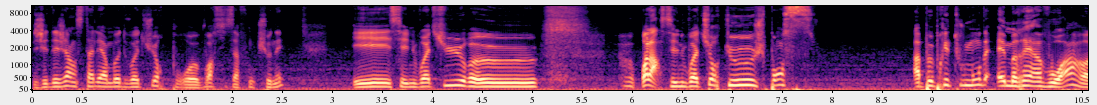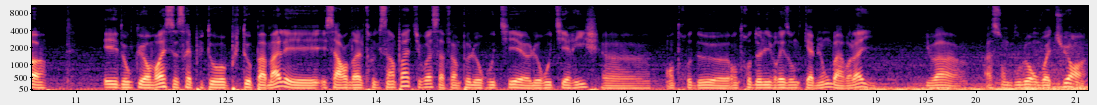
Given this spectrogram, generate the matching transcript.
j'ai déjà installé un mode voiture pour euh, voir si ça fonctionnait. Et c'est une voiture... Euh, voilà, c'est une voiture que je pense à peu près tout le monde aimerait avoir. Et donc en vrai ce serait plutôt, plutôt pas mal et, ça rendrait le truc sympa tu vois ça fait un peu le routier, euh, le routier riche euh, entre, deux, euh, entre deux livraisons de camions. Bah voilà il, va à son boulot en voiture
